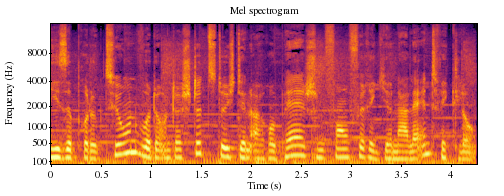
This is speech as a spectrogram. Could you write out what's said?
Diese Produktion wurde unterstützt durch den Europäischen Fonds für regionale Entwicklung.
